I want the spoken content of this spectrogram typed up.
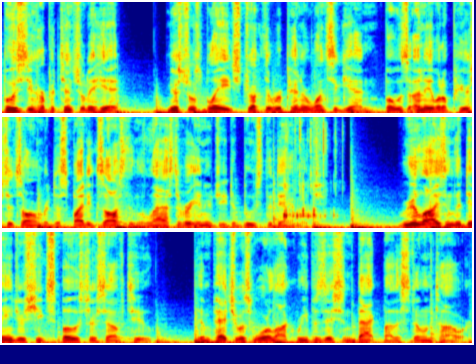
Boosting her potential to hit, Mistral's blade struck the Repenter once again, but was unable to pierce its armor despite exhausting the last of her energy to boost the damage. Realizing the danger she exposed herself to, the impetuous warlock repositioned back by the stone tower.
